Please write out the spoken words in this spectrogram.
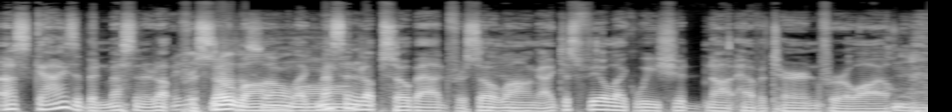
us guys have been messing it up for so mess it long, like messing it up so bad for so Yeah. long. I just feel like we should not have a turn for a while. Yeah,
